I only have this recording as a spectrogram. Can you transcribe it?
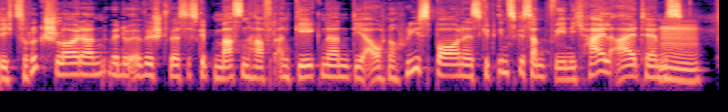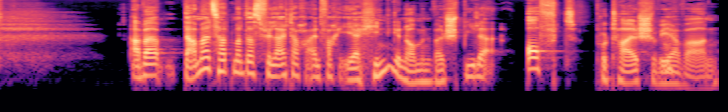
dich zurückschleudern, wenn du erwischt wirst. Es gibt massenhaft an Gegnern, die auch noch respawnen. Es gibt insgesamt wenig Heil-Items. Mhm. Aber damals hat man das vielleicht auch einfach eher hingenommen, weil Spiele oft brutal schwer waren.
